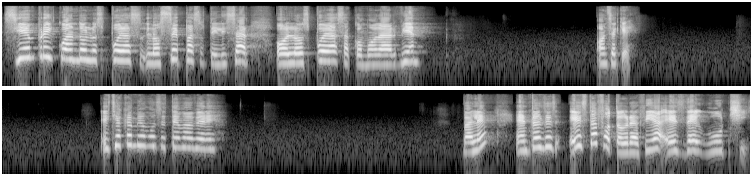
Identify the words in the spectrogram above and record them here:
siempre y cuando los puedas, los sepas utilizar o los puedas acomodar bien. ¿Once qué? Eh, ya cambiamos de tema, veré. ¿Vale? Entonces, esta fotografía es de Gucci.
